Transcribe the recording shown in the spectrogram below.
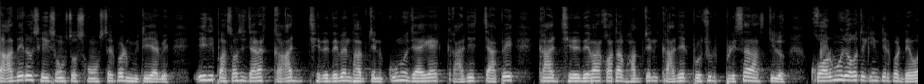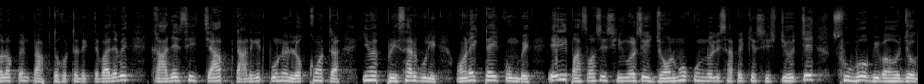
তাদেরও সেই সমস্ত সমস্যার পর মিটে যাবে। এরই পাশাপাশি যারা কাজ ছেড়ে দেবেন ভাবছেন, কোনো জায়গায় কাজের চাপে কাজ ছেড়ে দেওয়ার কথা ভাবছেন, কাজের প্রচুর প্রেশার আসছিল, কর্মজগতে কিন্তু এরপর ডেভেলপমেন্ট প্রাপ্ত করতে দেখতে পাওয়া যাবে। কাজের সেই চাপ টার্গেট পূরণের লক্ষ্যমাত্রা কিংবা প্রেশারগুলি অনেকটাই কমবে। এরই পাশাপাশি সিংহরাশির জন্মকুণ্ডলী সাপেক্ষে সৃষ্টি হচ্ছে শুভ বিবাহ যোগ।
